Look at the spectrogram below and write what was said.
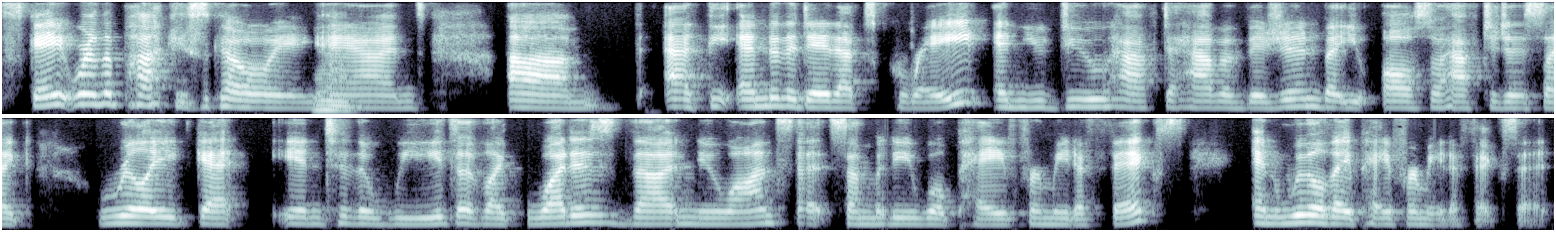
skate where the puck is going mm. and um, at the end of the day that's great. And you do have to have a vision but you also have to just like really get into the weeds of like what is the nuance that somebody will pay for me to fix? And will they pay for me to fix it?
